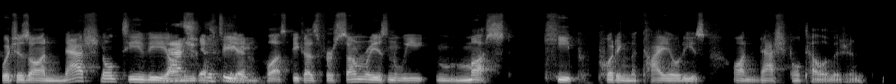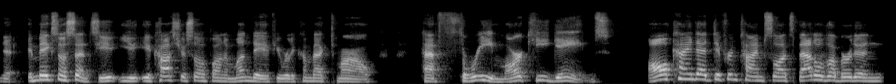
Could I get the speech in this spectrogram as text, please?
which is on national TV National on ESPN TV. Plus because for some reason we must keep putting the Coyotes on national television. Yeah, it makes no sense. You, you you cost yourself on a Monday if you were to come back tomorrow, have three marquee games, all kind of at different time slots. Battle of Alberta and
